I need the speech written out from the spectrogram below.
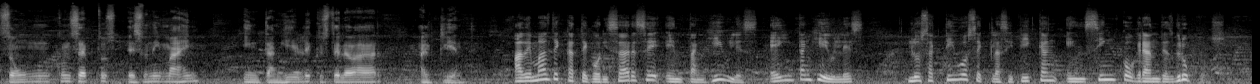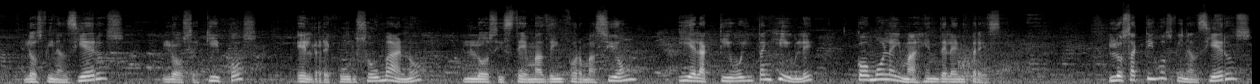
son conceptos, es una imagen intangible que usted le va a dar al cliente. Además de categorizarse en tangibles e intangibles, los activos se clasifican en cinco grandes grupos. Los financieros, los equipos, el recurso humano, los sistemas de información y el activo intangible como la imagen de la empresa. Los activos financieros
